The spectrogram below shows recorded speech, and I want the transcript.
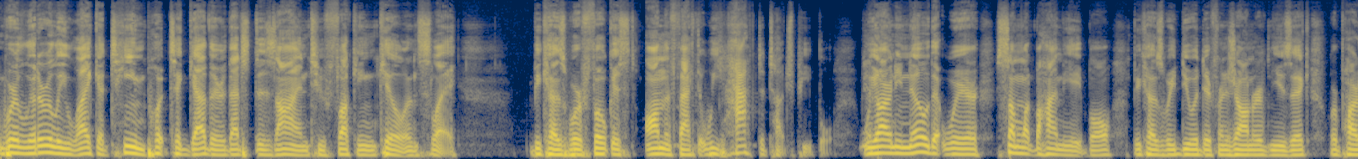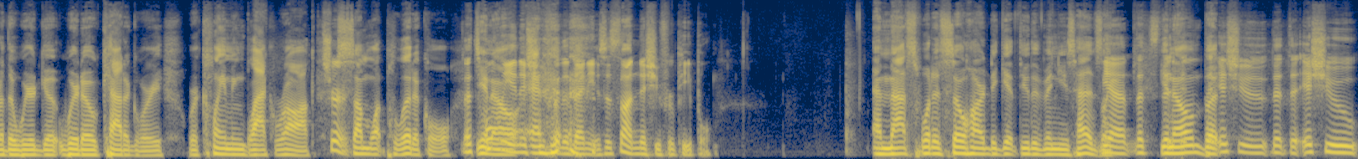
we're literally like a team put together that's designed to fucking kill and slay because we're focused on the fact that we have to touch people. We already know that we're somewhat behind the eight ball because we do a different genre of music. We're part of the weird go- weirdo category. We're claiming black rock, Sure. somewhat political. That's only know, an issue and- for the venues. It's not an issue for people. and that's what is so hard to get through the venue's heads. Like, yeah, that's you the, know, the but- issue that the issue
